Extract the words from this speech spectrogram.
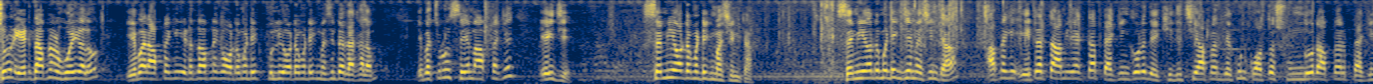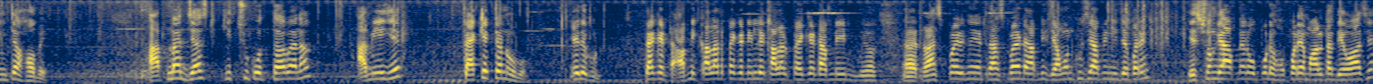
চলুন, এটা তো আপনার হয়ে গেল। এবার আপনাকে, এটা তো আপনাকে অটোমেটিক ফুলি অটোমেটিক মেশিনটা দেখালাম। এবার চলুন সেম আপনাকে এই যে সেমি অটোমেটিক মেশিনটা সেমি অটোমেটিক যে মেশিনটা আপনাকে এটাতে আমি একটা প্যাকিং করে দেখিয়ে দিচ্ছি। আপনার দেখুন কত সুন্দর আপনার প্যাকিংটা হবে। আপনার জাস্ট কিচ্ছু করতে হবে না। আমি এই যে প্যাকেটটা নেব। এই দেখুন, প্যাকেটটা, আপনি কালার প্যাকেট নিলে কালার প্যাকেট আপনি ট্রান্সপারেন্ট নিলে ট্রান্সপারেন্ট আপনি যেমন খুশি আপনি নিতে পারেন। এর সঙ্গে আপনার ওপরে হপারে মালটা দেওয়া আছে।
